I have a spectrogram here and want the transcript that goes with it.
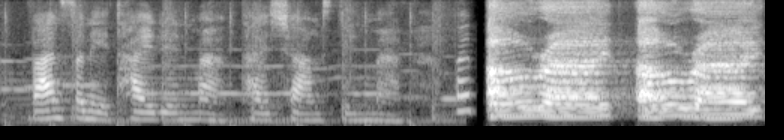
ๆ บ้านเสน่ห์ไทยเดนมาร์กไทยชามสเดนมาร์ก Alright, alright.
